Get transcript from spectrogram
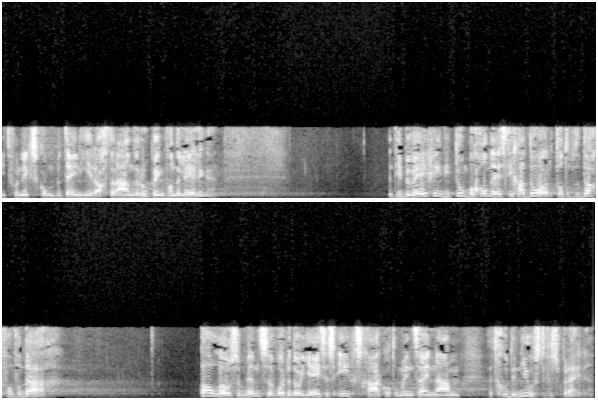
Niet voor niks komt meteen hier achteraan de roeping van de leerlingen. En die beweging die toen begonnen is, die gaat door tot op de dag van vandaag. Talloze mensen worden door Jezus ingeschakeld om in zijn naam het goede nieuws te verspreiden.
